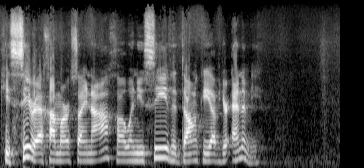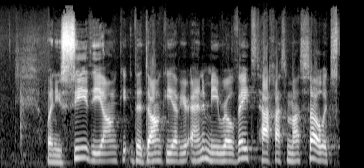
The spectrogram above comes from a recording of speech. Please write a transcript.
Kisirech amar when you see the donkey of your enemy. When you see the donkey, the donkey of your enemy, rovet tachas maso, it's,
